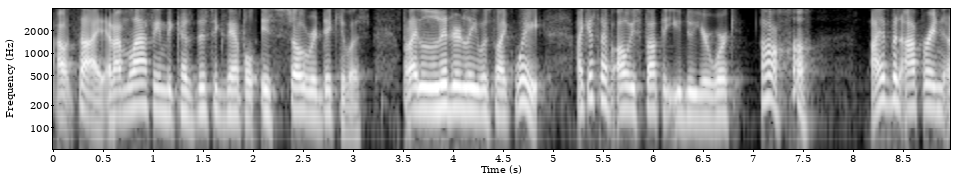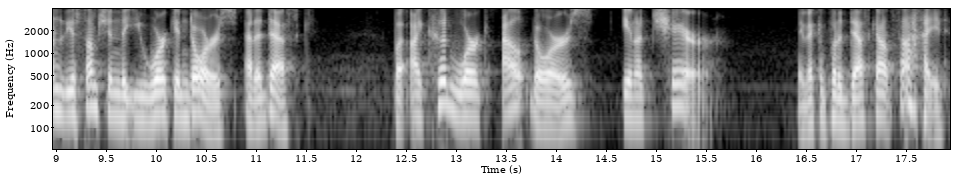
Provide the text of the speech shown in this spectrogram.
outside. And I'm laughing because this example is so ridiculous. But I literally was like, wait, I guess I've always thought that you do your work. Oh, huh. I've been operating under the assumption that you work indoors at a desk, but I could work outdoors in a chair. Maybe I could put a desk outside.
